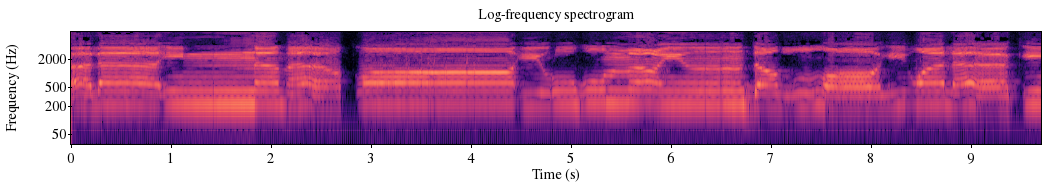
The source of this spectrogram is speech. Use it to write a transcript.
الا انما طائرهم عند الله ولكن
